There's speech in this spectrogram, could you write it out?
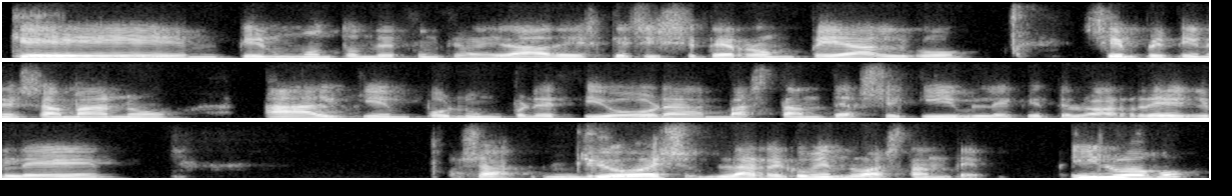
que tiene un montón de funcionalidades, que si se te rompe algo, siempre tienes a mano a alguien por un precio hora bastante asequible que te lo arregle. O sea, yo es, la recomiendo bastante. Y luego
